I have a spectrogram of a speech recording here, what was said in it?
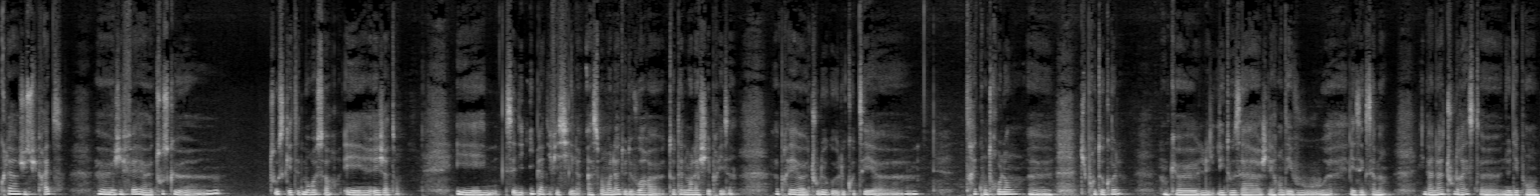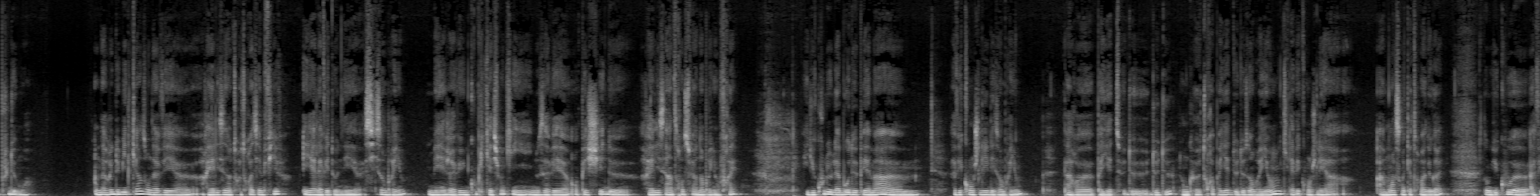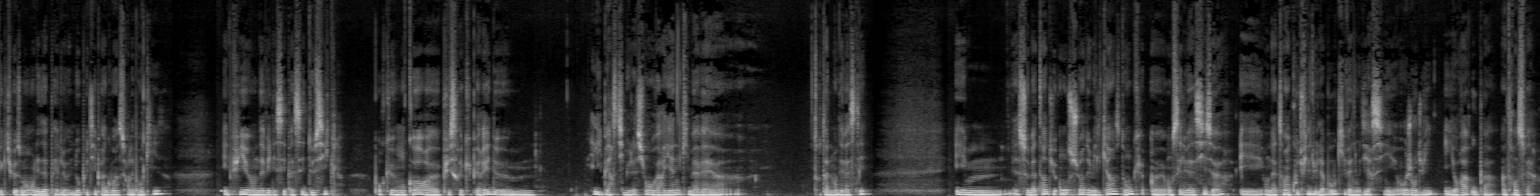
Donc là, je suis prête. j'ai fait tout ce que tout ce qui était de mon ressort et, j'attends. Et c'est hyper difficile à ce moment-là de devoir euh, totalement lâcher prise. Après euh, tout le, côté euh, très contrôlant du protocole, donc les, dosages, les rendez-vous, les examens, et bien là tout le reste ne dépend plus de moi. En avril 2015, on avait réalisé notre troisième FIV et elle avait donné six embryons mais j'avais une complication qui nous avait empêché de réaliser un transfert d'embryons frais. Et du coup, le labo de PMA euh, avait congelé les embryons par euh, paillettes de, de deux, donc euh, trois paillettes de deux embryons qu'il avait congelés à, à moins 180 degrés. Donc du coup, affectueusement, on les appelle nos petits pingouins sur la banquise. Et puis, on avait laissé passer deux cycles pour que mon corps puisse récupérer de l'hyperstimulation ovarienne qui m'avait totalement dévastée. Et hum, ce matin du 11 juin 2015, donc, euh, on s'est levé à 6 heures et on attend un coup de fil du labo qui va nous dire si aujourd'hui il y aura ou pas un transfert.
